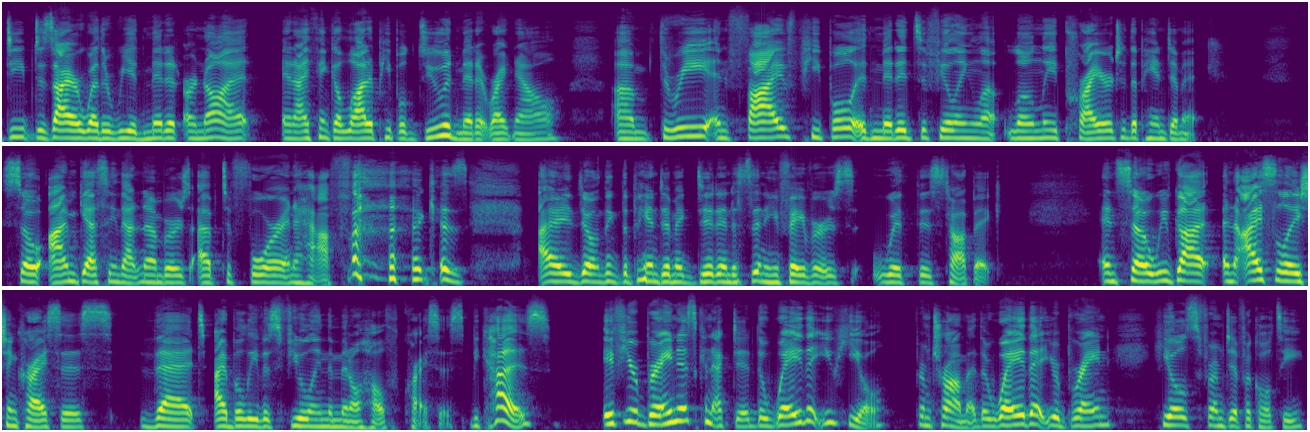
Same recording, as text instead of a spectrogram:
deep desire, whether we admit it or not, and I think a lot of people do admit it right now. Um, three and five people admitted to feeling lo- lonely prior to the pandemic. So I'm guessing that number is up to four and a half because I don't think the pandemic did us any favors with this topic. And so we've got an isolation crisis that I believe is fueling the mental health crisis because if your brain is connected, the way that you heal from trauma, the way that your brain heals from difficulty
